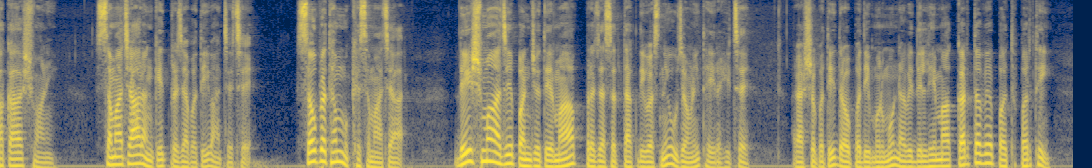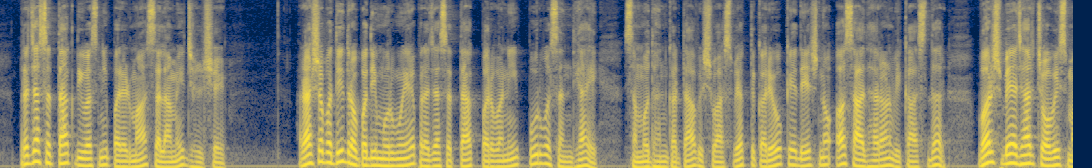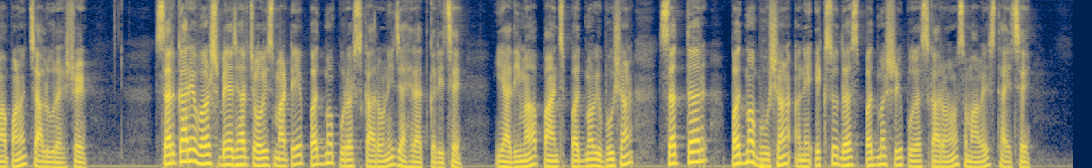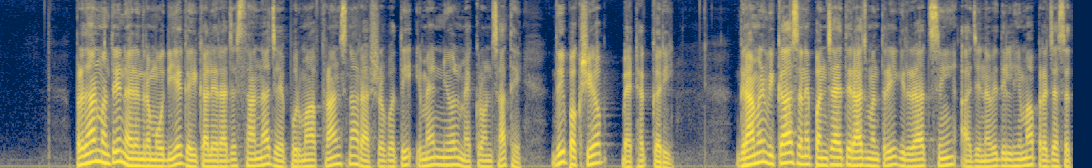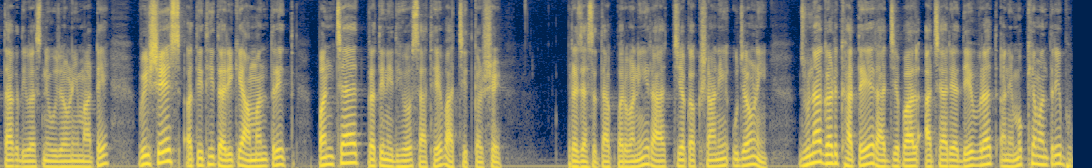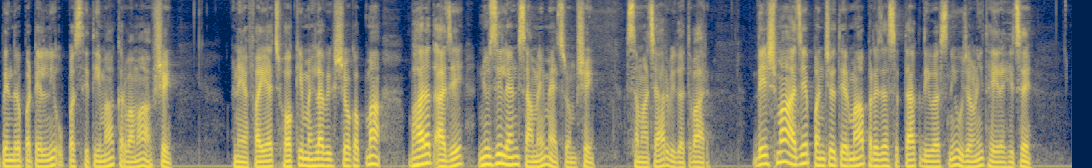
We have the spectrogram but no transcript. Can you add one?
આકાશવાણી. સમાચાર અંકિત પ્રજાપતિ વાંચે છે. સૌપ્રથમ મુખ્ય સમાચાર. દેશમાં આજે પંચોતેરમાં પ્રજાસત્તાક દિવસની ઉજવણી થઈ રહી છે. રાષ્ટ્રપતિ દ્રૌપદી મુર્મુ નવી દિલ્હીમાં કર્તવ્ય પથ પરથી પ્રજાસત્તાક દિવસની પરેડમાં સલામી ઝીલશે. રાષ્ટ્રપતિ દ્રૌપદી મુર્મુએ પ્રજાસત્તાક પર્વની પૂર્વ સંધ્યાએ સંબોધન કરતા વિશ્વાસ વ્યક્ત કર્યો કે દેશનો અસાધારણ વિકાસ દર વર્ષ બે હજાર ચોવીસમાં પણ ચાલુ રહેશે. સરકારે વર્ષ બે હજાર ચોવીસ માટે પદ્મ પુરસ્કારોની જાહેરાત કરી છે. યાદીમાં પાંચ પદ્મ વિભૂષણ સત્તર પદ્મભૂષણ અને એકસો દસ પદ્મશ્રી પુરસ્કારોનો સમાવેશ થાય છે. પ્રધાનમંત્રી નરેન્દ્ર મોદીએ ગઈકાલે રાજસ્થાનના જયપુરમાં ફ્રાન્સના રાષ્ટ્રપતિ ઇમેન્યુઅલ મેક્રોન સાથે દ્વિપક્ષીય બેઠક કરી. ગ્રામીણ વિકાસ અને પંચાયતી રાજ મંત્રી ગિરિરાજસિંહ આજે નવી દિલ્હીમાં પ્રજાસત્તાક દિવસની ઉજવણી માટે વિશેષ અતિથિ તરીકે આમંત્રિત પંચાયત પ્રતિનિધિઓ સાથે વાતચીત કરશે. પ્રજાસત્તાક પર્વની રાજ્યકક્ષાની ઉજવણી જૂનાગઢ ખાતે રાજ્યપાલ આચાર્ય દેવવ્રત અને મુખ્યમંત્રી ભૂપેન્દ્ર પટેલની ઉપસ્થિતિમાં કરવામાં આવશે. અને એફઆઈએચ હોકી મહિલા વિશ્વકપમાં ભારત આજે ન્યૂઝીલેન્ડ સામે મેચ રમશે. સમાચાર વિગતવાર. દેશમાં આજે પંચોતેરમાં પ્રજાસત્તાક દિવસની ઉજવણી થઈ રહી છે.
